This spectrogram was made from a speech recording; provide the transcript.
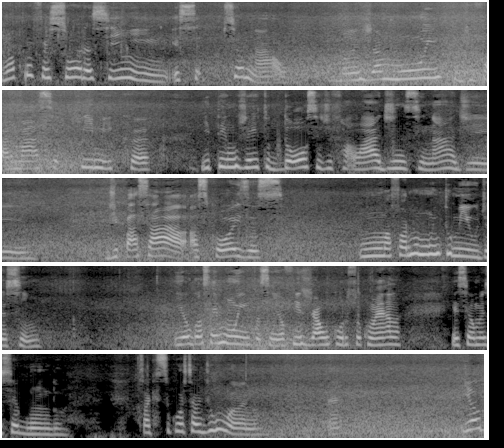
Uma professora assim excepcional, manja muito de farmácia química e tem um jeito doce de falar, de ensinar, de de passar as coisas uma forma muito humilde assim. E eu gostei muito, assim, eu fiz já um curso com ela, esse é o meu segundo. Só que esse curso é de um ano, né? E eu,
